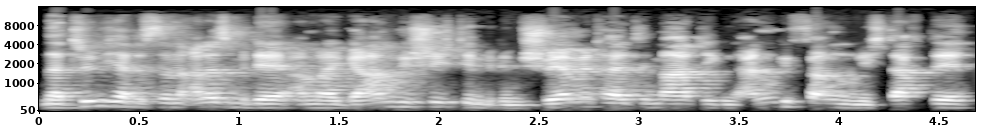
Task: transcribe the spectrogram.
Natürlich hat es dann alles mit der Amalgam-Geschichte, mit den Schwermetallthematiken angefangen und ich dachte,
